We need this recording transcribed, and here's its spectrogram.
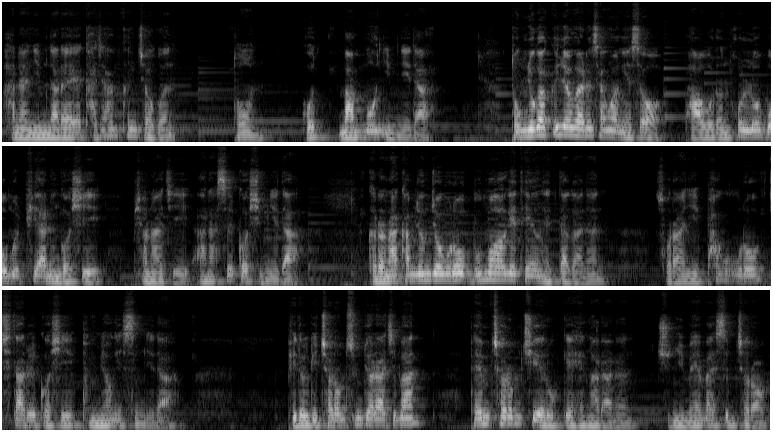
하나님 나라의 가장 큰 적은 돈, 곧 만몬입니다. 동료가 끌려가는 상황에서 바울은 홀로 몸을 피하는 것이 편하지 않았을 것입니다. 그러나 감정적으로 무모하게 대응했다가는 소란이 파국으로 치달을 것이 분명했습니다. 비둘기처럼 순결하지만 뱀처럼 지혜롭게 행하라는 주님의 말씀처럼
